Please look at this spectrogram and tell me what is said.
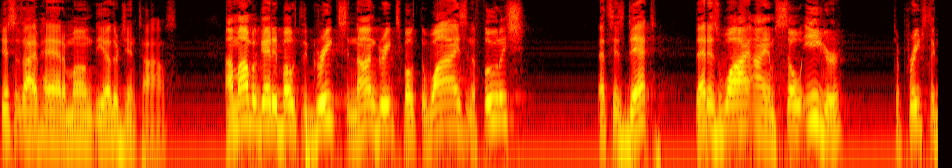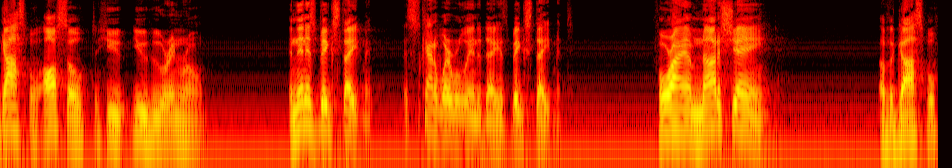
just as I have had among the other Gentiles. I'm obligated both to the Greeks and non Greeks, both the wise and the foolish. That's his debt. That is why I am so eager to preach the gospel also to you who are in Rome. And then his big statement. This is kind of where we'll end today. His big statement. For I am not ashamed of the gospel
